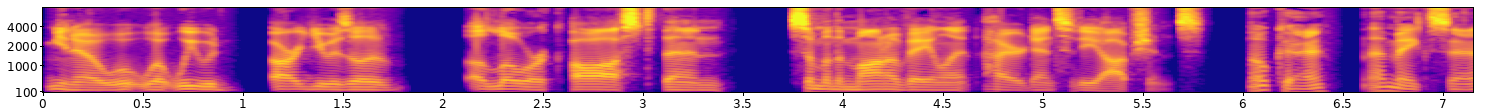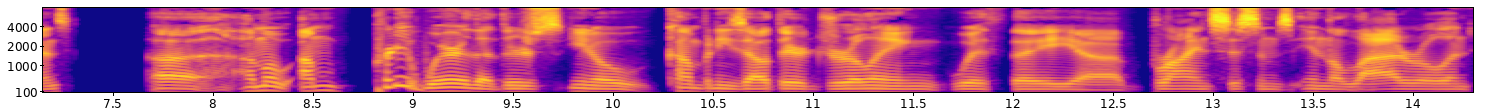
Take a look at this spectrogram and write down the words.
you know, what we would argue is a, a lower cost than some of the monovalent higher density options. Okay, that makes sense. Uh, I'm a, I'm pretty aware that there's you know companies out there drilling with a uh, brine systems in the lateral, and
